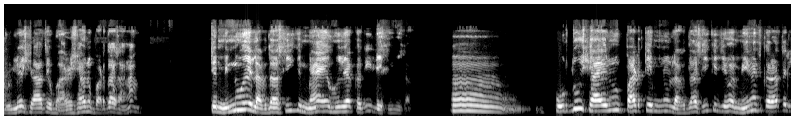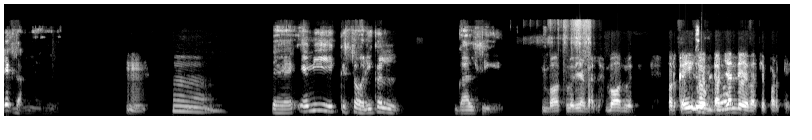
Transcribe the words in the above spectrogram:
ਬੁੱਲੇ ਸ਼ਾਹ ਤੇ ਵਾਰਿਸ ਸ਼ਾਹ ਨੂੰ ਪੜ੍ਹਦਾ ਸਾਂ ਨਾ ਤੇ ਮੈਨੂੰ ਇਹ ਲੱਗਦਾ ਸੀ ਕਿ ਮੈਂ ਇਹੋ ਜਿਹਾ ਕਦੀ ਲਿਖ ਨਹੀਂ ਸਕਦਾ। ਹੂੰ। ਉਰਦੂ ਸ਼ਾਇਰ ਨੂੰ ਪੜ੍ਹ ਕੇ ਮੈਨੂੰ ਲੱਗਦਾ ਸੀ ਕਿ ਜੇ ਮੈਂ ਮਿਹਨਤ ਕਰਾਂ ਤੇ ਲਿਖ ਸਕਦਾ ਹੂੰ। ਹੂੰ। ਤੇ ਇਹ ਵੀ ਇੱਕ ਹਿਸਟੋਰੀਕਲ ਗੱਲ ਸੀਗੀ। ਬਹੁਤ ਵਧੀਆ ਗੱਲ ਹੈ ਬਹੁਤ ਵਧੀਆ। ਔਰ ਕਈ ਲੋਕ ਡਰ ਜਾਂਦੇ ਆ ਵੈਸੇ ਪੜ੍ਹ ਕੇ।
